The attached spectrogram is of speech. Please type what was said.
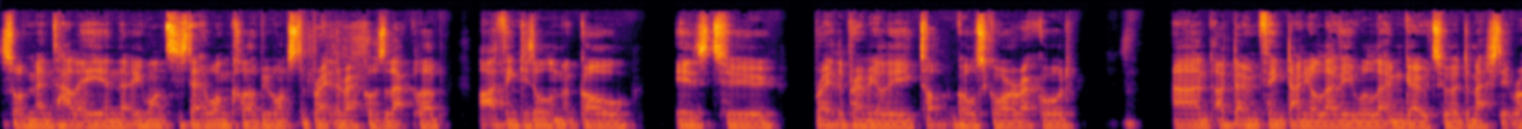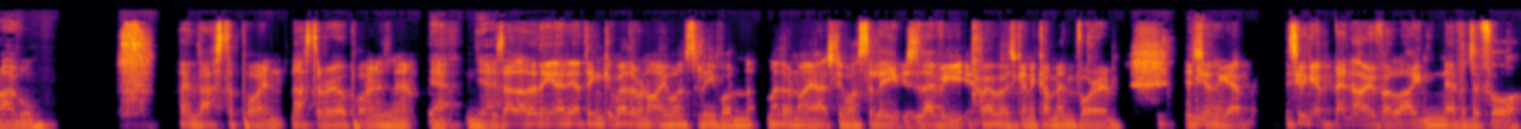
sort of mentality, and that he wants to stay at one club. He wants to break the records of that club. I think his ultimate goal is to break the Premier League top goal scorer record and I don't think Daniel Levy will let him go to a domestic rival. I think that's the point. That's the real point, isn't it? Yeah, yeah. Is that I don't think I think whether or not he wants to leave or not, whether or not he actually wants to leave is Levy. Whoever's going to come in for him is going to get he's going to get bent over like never before.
